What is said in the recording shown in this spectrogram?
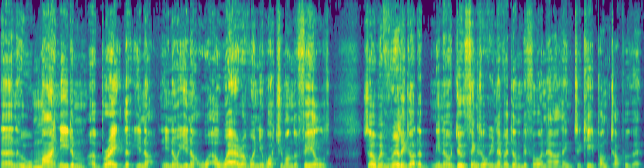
and who might need a, a, break that you're not you know you're not aware of when you watch them on the field. So we've really got to you know do things that we've never done before now. I think to keep on top of it.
